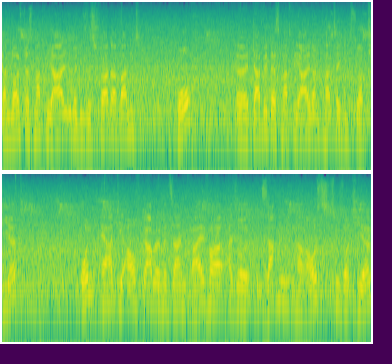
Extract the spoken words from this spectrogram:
Dann läuft das Material über dieses Förderband hoch. Da wird das Material dann tatsächlich sortiert. Und er hat die Aufgabe mit seinem Greifer, also Sachen herauszusortieren,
